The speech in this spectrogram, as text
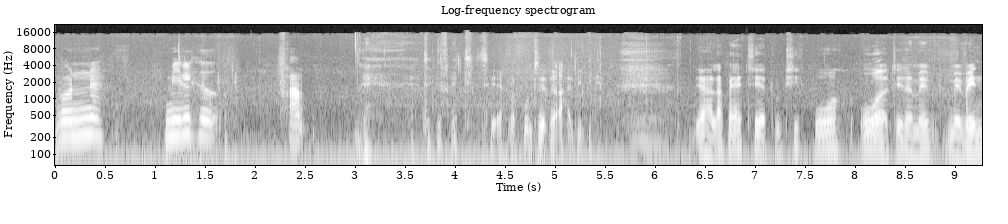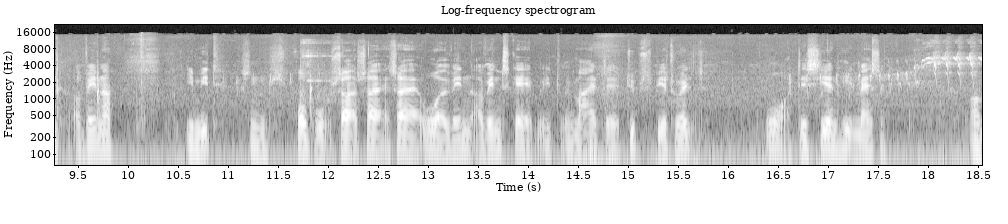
vundne mildhed frem. Ja, det er rigtigt. Det er du fuldstændig ret i. Jeg har lagt mærke til, at du tit bruger ordet, det der med, med ven og venner, i mit sådan, sprogbrug, så, så, så er ordet ven og venskab et meget uh, dybt spirituelt ord. Det siger en hel masse om,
